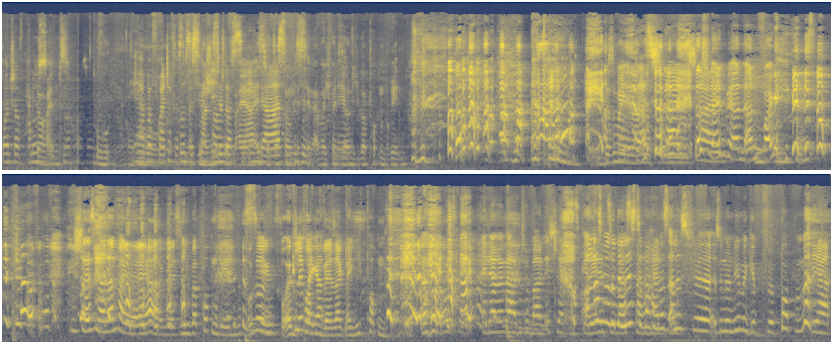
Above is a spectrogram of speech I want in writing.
Freundschaft plus noch gibt's eins. noch. Also. Uh, Ja, aber Freundschaft das plus ist ja mal schon nicht das- das, ja, ist ja, ja, das so ein ein bisschen, bisschen- aber ich werde nee. ja auch nicht über Poppen reden. das mal Das schneiden, Das schneiden wir an den Anfang. Scheiß mal an, ja, ja, wir jetzt nicht über Poppen reden. so Okay, ein vor allem. Poppen, wer sagt eigentlich Poppen? Ey, darüber haben Thomas und ich letztens Oh, lass geredet. mal so eine Liste machen, halt was so- alles für Synonyme gibt für Poppen. Ja,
